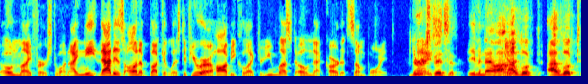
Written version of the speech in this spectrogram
own my first one. I need that is on a bucket list. If you are a hobby collector, you must own that card at some point. They're nice. expensive. Even now, I, yeah. I looked. I looked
